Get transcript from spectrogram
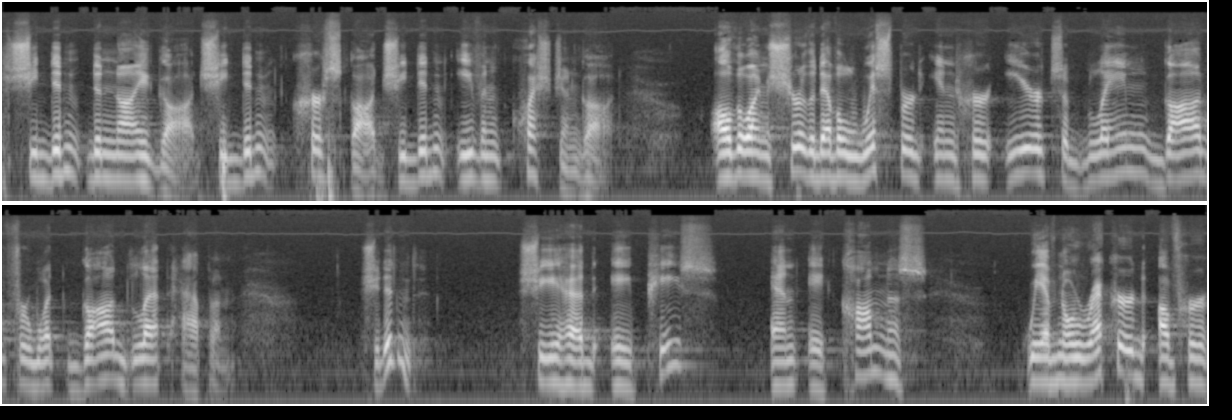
She didn't deny God. She didn't curse God. She didn't even question God. Although I'm sure the devil whispered in her ear to blame God for what God let happen, she didn't. She had a peace and a calmness. We have no record of her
